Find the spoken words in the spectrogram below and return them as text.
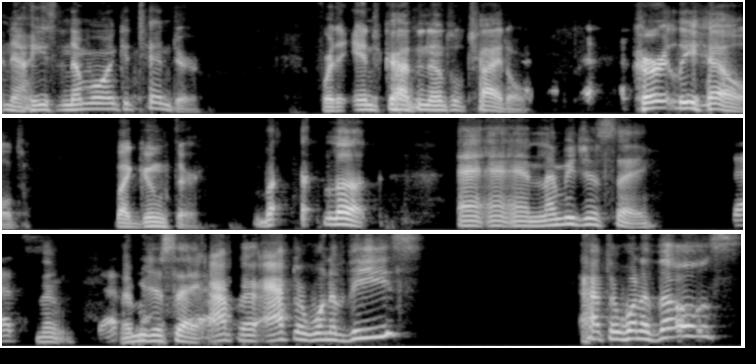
Now he's the number one contender for the Intercontinental title, currently held by Gunther. But uh, look, and, and, and let me just say, That's let, that's let me just say, after after one of these, after one of those,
